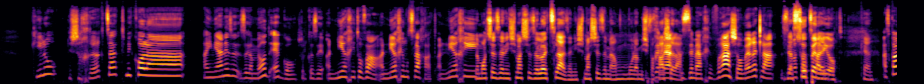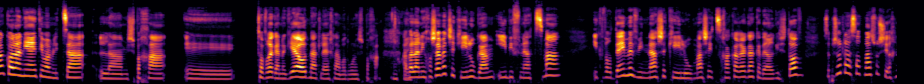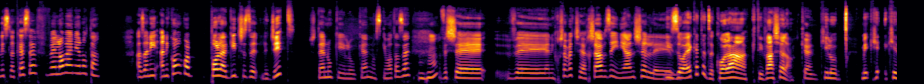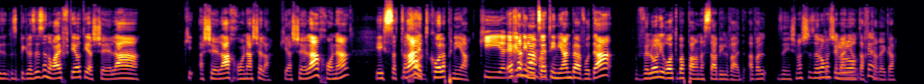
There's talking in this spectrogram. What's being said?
כאילו, לשחרר קצת מכל ה... העניין הזה, זה גם מאוד אגו, של כזה, אני הכי טובה, אני הכי מוצלחת, אני הכי... למרות שזה נשמע שזה לא אצלה, זה נשמע שזה מה- מול זה המשפחה מה- שלה. זה מהחברה שאומרת לה, זה, זה מה שאת צריכה. להיות. כן. אז קודם כל, אני הייתי ממליצה למשפחה, אה, טוב, רגע, נגיע עוד מעט לאיך לעמוד מול המשפחה. אוקיי. אבל אני חושבת שכאילו גם היא בפני עצמה, היא כבר די מבינה שכאילו מה שהיא צריכה כרגע כדי להרגיש טוב, זה פשוט לעשות משהו שיכניס לה כסף ולא מעניין אותה. אז אני, אני קודם כל פה להגיד שזה לג'יט, שתינו כאילו, כן, מסכימות על זה, מהמם. וש... ואני חושבת שעכשיו זה עניין של... אה, היא זועקת את זה כל הכתיבה שלה. כן, כאילו, מ- כי, כי בגלל זה זה נורא הפתיע אותי, השאלה, כי, השאלה האחרונה שלה. כי השאלה האחרונה, היא סתרה נכון. את כל הפנייה. כי אני איך אגיד לך אני למה. מוצאת עניין בעבודה ולא לראות בה פרנסה בלבד? אבל זה נשמע שזה לא מה שמעניין לא- אותך כן. כרגע.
